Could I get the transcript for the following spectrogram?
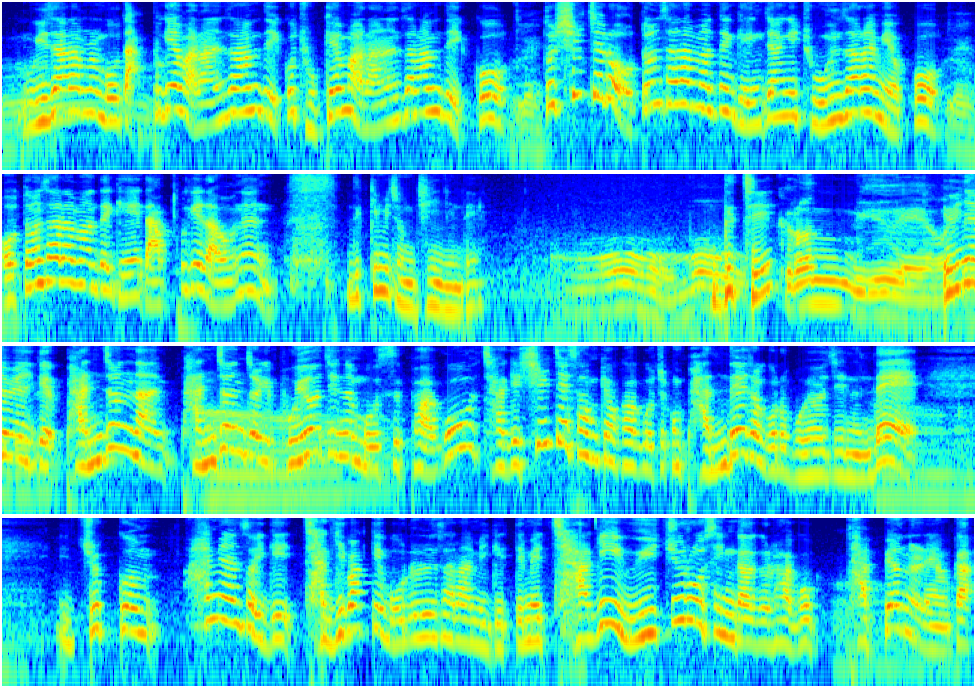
음. 이 사람을 뭐 나쁘게 말하는 사람도 있고 좋게 말하는 사람도 있고 네. 또 실제로 어떤 사람한테는 굉장히 좋은 사람이었고 네. 어떤 사람한테 굉장히 나쁘게 나오는 느낌이 정치인인데 오, 뭐 그치? 그런 이유예요. 왜냐면 네네. 이게 반전남 반전적이 아. 보여지는 모습하고 자기 실제 성격하고 조금 반대적으로 보여지는데 조금 하면서 이게 자기밖에 모르는 사람이기 때문에 자기 위주로 생각을 하고 답변을 해요. 그러니까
